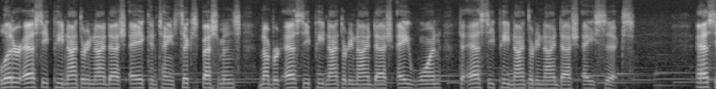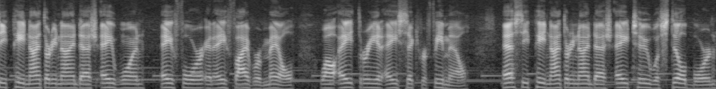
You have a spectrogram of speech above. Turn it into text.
Litter SCP-939-A contains six specimens numbered SCP-939-A1 to SCP-939-A6. SCP-939-A1, A4, and A5 were male, while A3 and A6 were female. SCP-939-A2 was stillborn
